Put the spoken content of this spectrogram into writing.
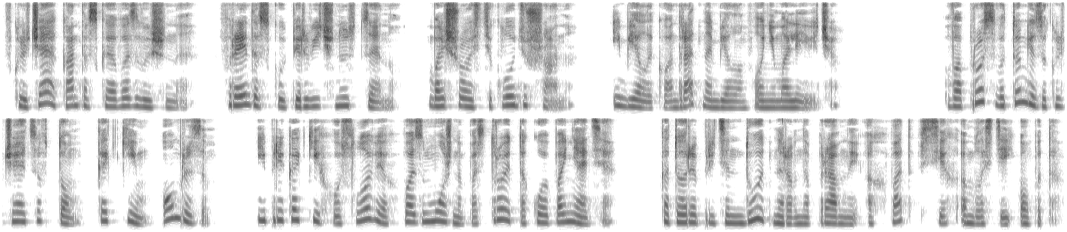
включая кантовское возвышенное, фрейдовскую первичную сцену, большое стекло Дюшана и белый квадрат на белом фоне Малевича. Вопрос в итоге заключается в том, каким образом и при каких условиях возможно построить такое понятие, которое претендует на равноправный охват всех областей опыта.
